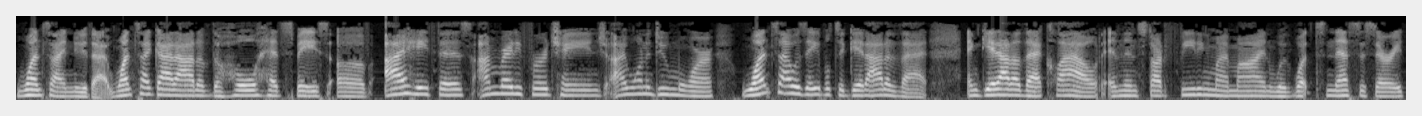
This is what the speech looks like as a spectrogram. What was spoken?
once I knew that. Once I got out of the whole headspace of, I hate this, I'm ready for a change, I want to do more. Once I was able to get out of that and get out of that cloud and then start feeding my mind with what's necessary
